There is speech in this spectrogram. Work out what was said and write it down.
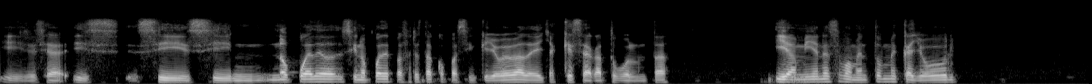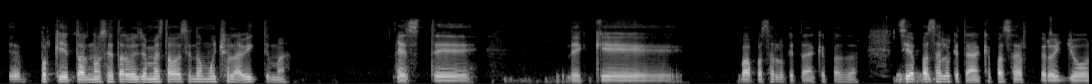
Y decía, y si, si no puede, si no puede pasar esta copa sin que yo beba de ella, que se haga tu voluntad. Y a mí en ese momento me cayó el eh, porque tal, no sé, tal vez yo me estaba haciendo mucho la víctima, este, de que va a pasar lo que tenga que pasar. Sí va a pasar lo que tenga que pasar, pero yo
